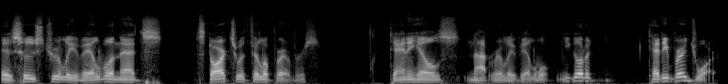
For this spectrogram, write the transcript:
as who's truly available, and that starts with Philip Rivers. Tannehill's not really available. You go to Teddy Bridgewater.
